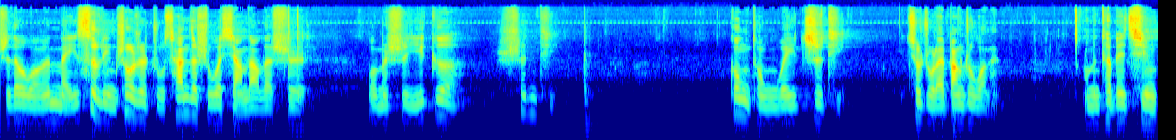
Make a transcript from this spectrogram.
使得我们每一次领受着主餐的时候，我想到的是，我们是一个身体，共同为肢体。求主来帮助我们。我们特别请，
